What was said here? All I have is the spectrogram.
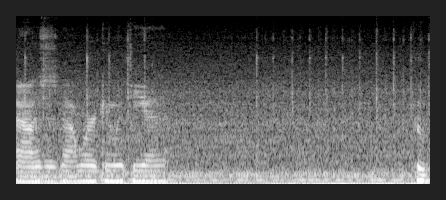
Oh, this is not working with the uh, poop.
